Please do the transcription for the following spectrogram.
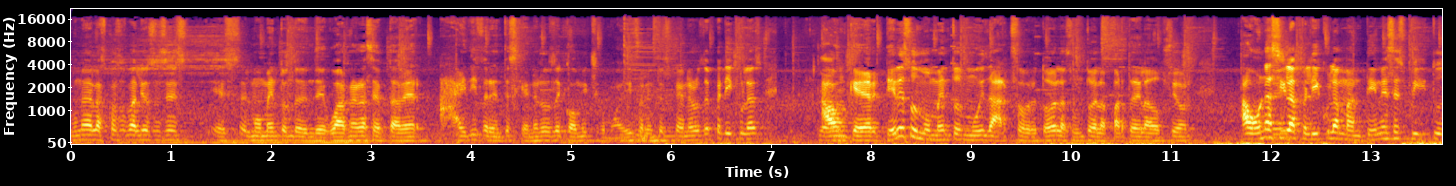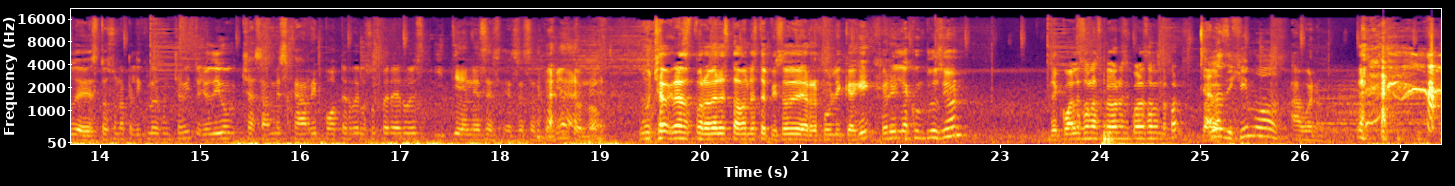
una de las cosas valiosas es, es el momento en donde Warner acepta ver, hay diferentes géneros de cómics, como hay diferentes géneros de películas, Claro. aunque tiene sus momentos muy dark, sobre todo el asunto de la parte de la adopción. Aún así Sí. la película mantiene ese espíritu de esto es una película de un chavito. Yo digo, Shazam es Harry Potter de los superhéroes y tiene ese, ese sentimiento, ¿no? Muchas gracias por haber estado en este episodio de República Geek. Pero ¿y la conclusión? ¿De cuáles son las peores y cuáles son las mejores? Ya las dijimos. Ah, bueno.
